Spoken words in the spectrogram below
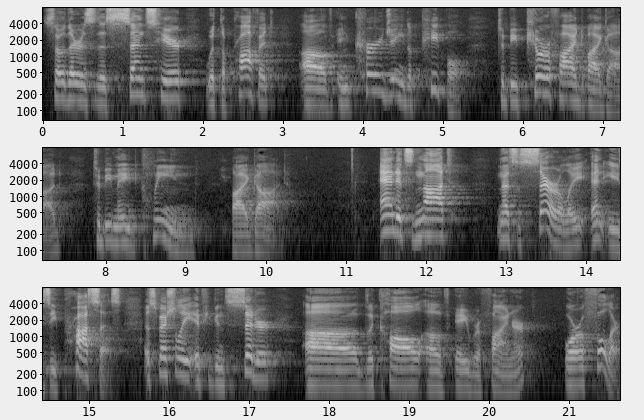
So there is this sense here with the prophet of encouraging the people to be purified by God, to be made clean by God. And it's not necessarily an easy process, especially if you consider uh, the call of a refiner or a fuller.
